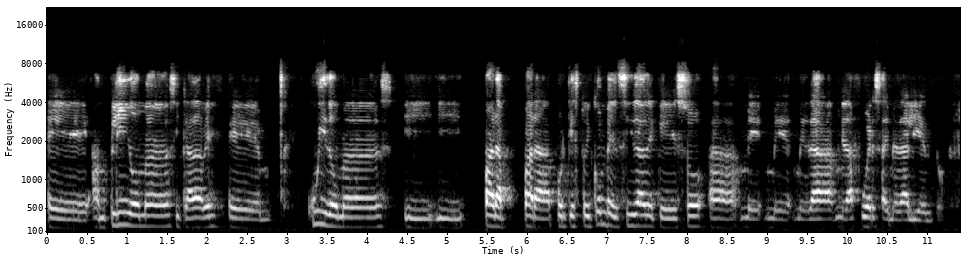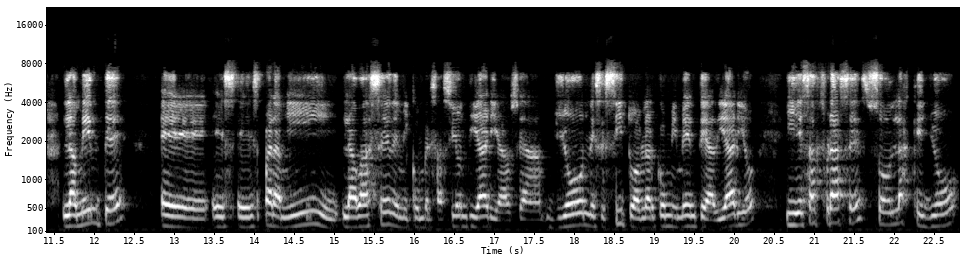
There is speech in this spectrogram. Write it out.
eh, amplío más y cada vez eh, cuido más y, para, para, porque estoy convencida de que eso ah, me, me, da, me da fuerza y me da aliento. La mente eh, es, es, para mí la base de mi conversación diaria, o sea, yo necesito hablar con mi mente a diario y esas frases son las que yo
